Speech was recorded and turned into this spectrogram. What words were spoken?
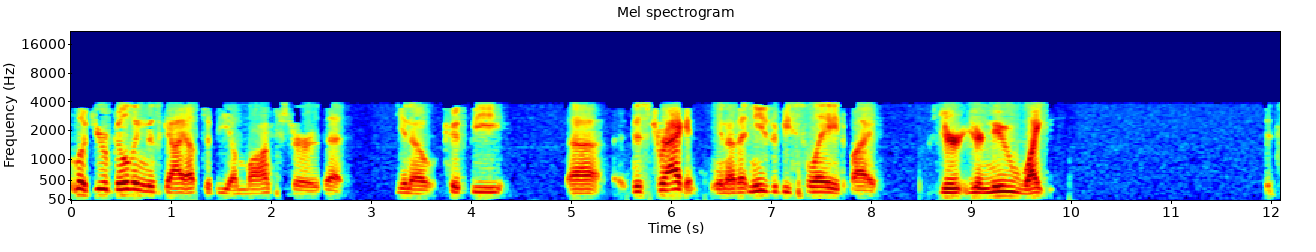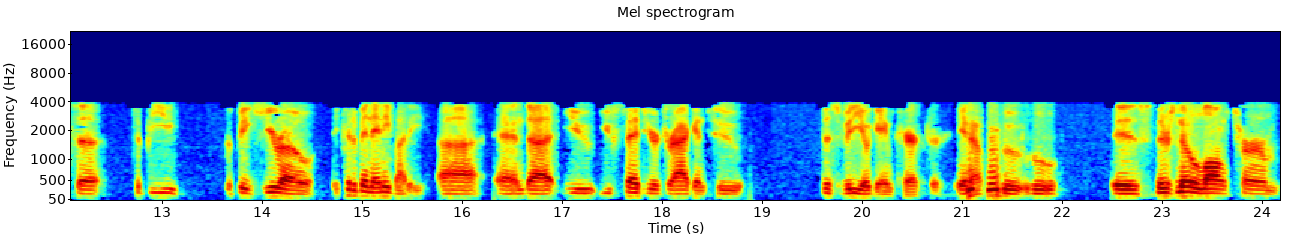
look, you're building this guy up to be a monster that you know could be uh this dragon, you know, that needed to be slayed by your your new white it's a to be the big hero. It could have been anybody. Uh and uh you you fed your dragon to this video game character, you know, who who is there's no long term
